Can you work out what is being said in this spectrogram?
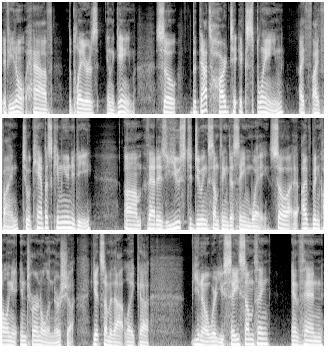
if you don't have the players in the game. So, but that's hard to explain, I, I find, to a campus community um, that is used to doing something the same way. So I, I've been calling it internal inertia. You get some of that, like, uh, you know, where you say something and then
